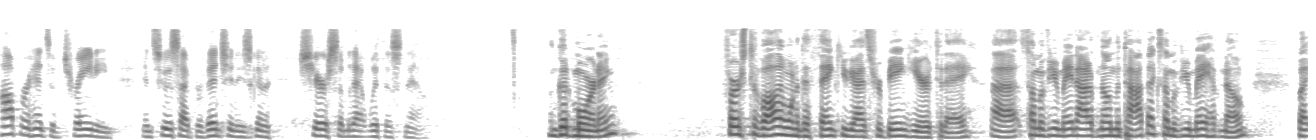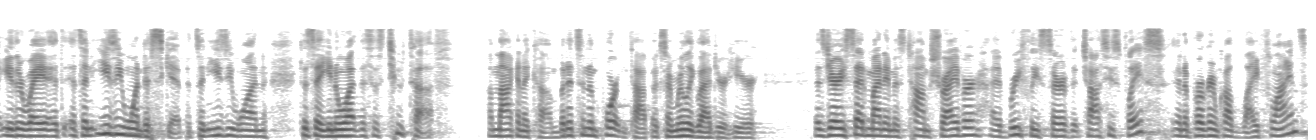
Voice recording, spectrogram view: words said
comprehensive training in suicide prevention. He's going to share some of that with us now. Good morning. First of all, I wanted to thank you guys for being here today. Uh, some of you may not have known the topic, some of you may have known, but either way, it, it's an easy one to skip. It's an easy one to say, you know what, this is too tough. I'm not going to come, but it's an important topic, so I'm really glad you're here. As Jerry said, my name is Tom Shriver. I have briefly served at Chaucie's Place in a program called Lifelines.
